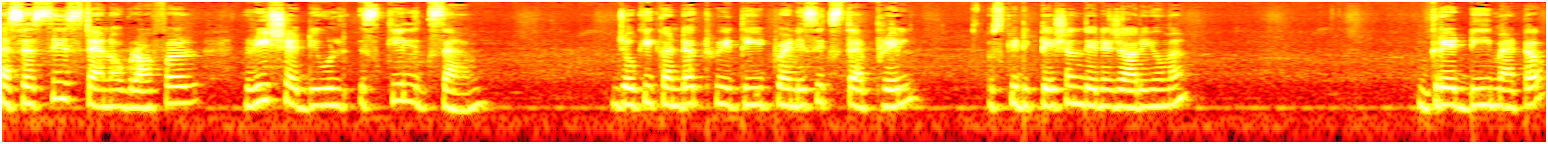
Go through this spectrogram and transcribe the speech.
SSC stenographer rescheduled skill exam जो कि कंडक्ट हुई थी ट्वेंटी सिक्स अप्रैल उसकी डिक्टेशन देने जा रही हूँ मैं। Grade D matter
